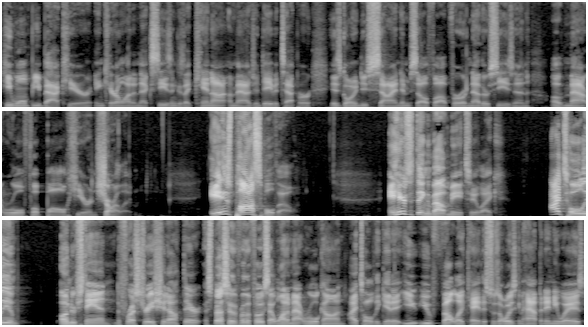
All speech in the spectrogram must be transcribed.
He won't be back here in Carolina next season because I cannot imagine David Tepper is going to sign himself up for another season of Matt Rhule football here in Charlotte. It is possible, though. And here's the thing about me, too. Like, I totally am understand the frustration out there, especially for the folks that wanted Matt Rhule gone. I totally get it. You you felt like, hey, this was always going to happen anyways.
